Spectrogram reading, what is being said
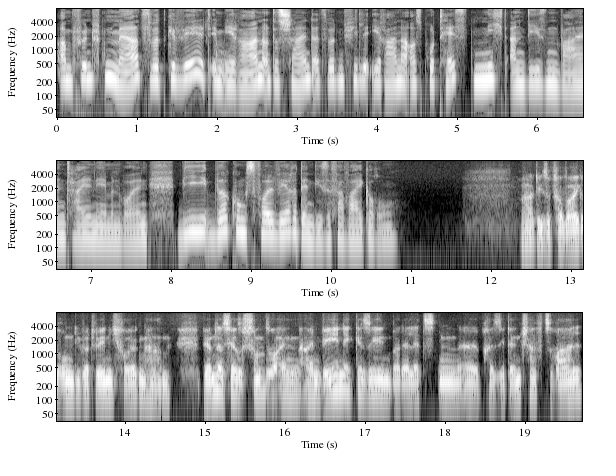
Am 5. März wird gewählt im Iran und es scheint, als würden viele Iraner aus Protest nicht an diesen Wahlen teilnehmen wollen. Wie wirkungsvoll wäre denn diese Verweigerung? Ja, diese Verweigerung, die wird wenig Folgen haben. Wir haben das ja schon so ein, ein wenig gesehen bei der letzten äh, Präsidentschaftswahl,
